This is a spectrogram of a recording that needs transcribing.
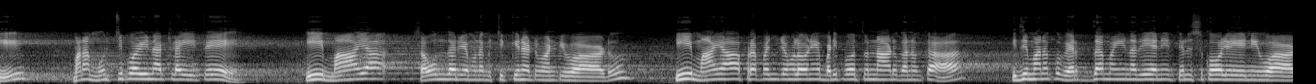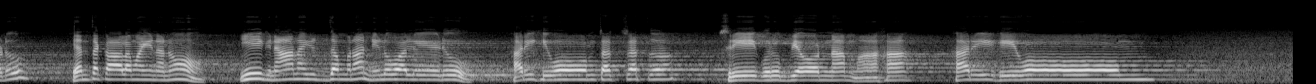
మనం ముర్చిపోయినట్లయితే ఈ మాయా సౌందర్యమునకు చిక్కినటువంటి వాడు ఈ మాయా ప్రపంచంలోనే పడిపోతున్నాడు కనుక ఇది మనకు వ్యర్థమైనది అని తెలుసుకోలేనివాడు ఎంతకాలమైనను? ఈ జ్ఞానయుద్ధమున నిలువలేడు. హరి ఓం తత్సత్. శ్రీ గురుభ్యో నమ. హరి ఓం.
